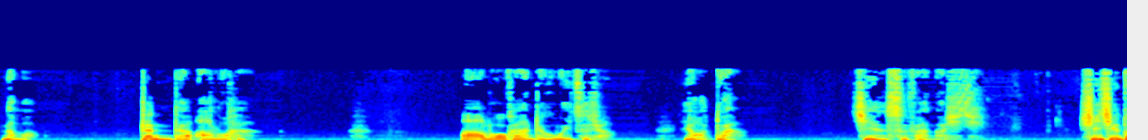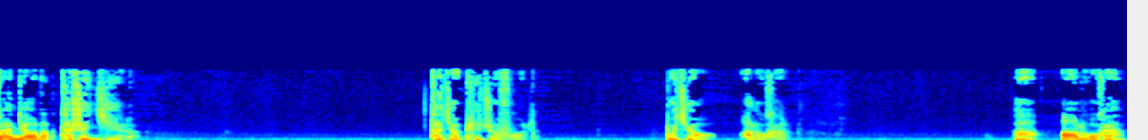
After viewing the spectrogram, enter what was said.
那么，正的阿罗汉，阿罗汉这个位置上要断见思烦恼习气，习气断掉了，他升级了，他叫辟支佛了，不叫阿罗汉啊。阿罗汉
